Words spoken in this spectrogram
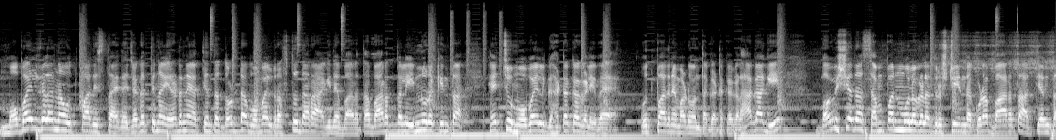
ಮೊಬೈಲ್ಗಳನ್ನು ಉತ್ಪಾದಿಸ್ತಾ ಇದೆ. ಜಗತ್ತಿನ ಎರಡನೇ ಅತ್ಯಂತ ದೊಡ್ಡ ಮೊಬೈಲ್ ರಫ್ತುದಾರ ಆಗಿದೆ ಭಾರತ. ಭಾರತದಲ್ಲಿ ಇನ್ನೂರಕ್ಕಿಂತ ಹೆಚ್ಚು ಮೊಬೈಲ್ ಘಟಕಗಳಿವೆ. ಉತ್ಪಾದನೆ ಮಾಡುವಂಥ ಘಟಕಗಳು. ಹಾಗಾಗಿ ಭವಿಷ್ಯದ ಸಂಪನ್ಮೂಲಗಳ ದೃಷ್ಟಿಯಿಂದ ಕೂಡ ಭಾರತ ಅತ್ಯಂತ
